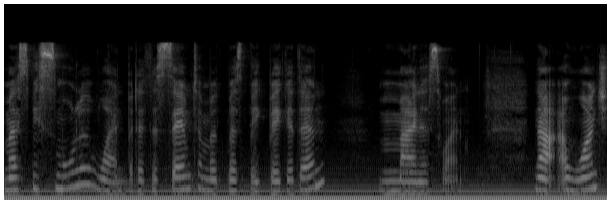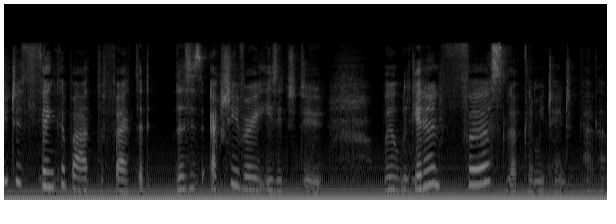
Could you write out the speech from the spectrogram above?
must be smaller than 1, but at the same time it must be bigger than minus 1. Now I want you to think about the fact that this is actually very easy to do we will get a first look. Let me change the color.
